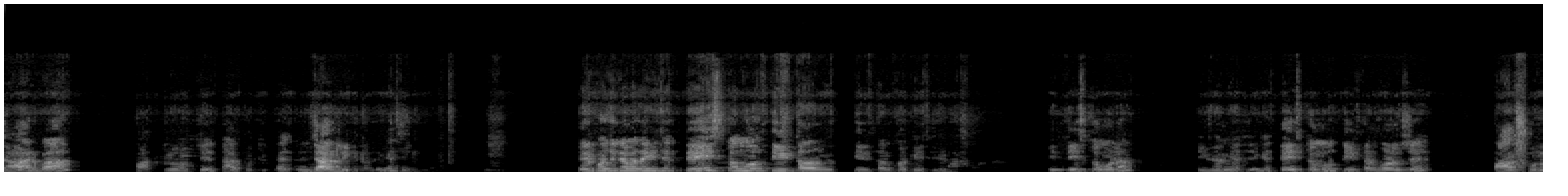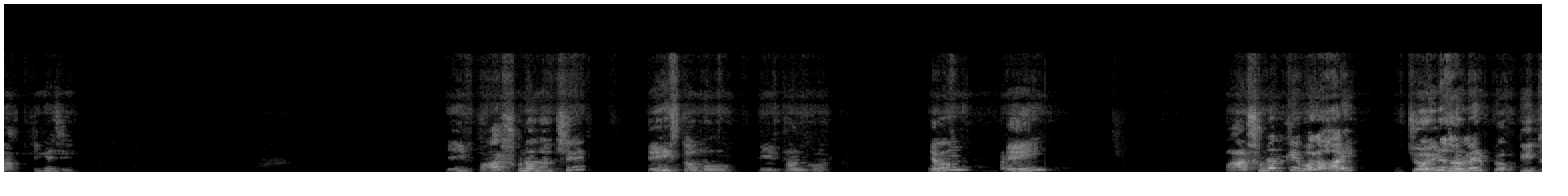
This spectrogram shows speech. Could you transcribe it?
যার বা পাত্র হচ্ছে তার প্রতীক যার লিখে ঠিক আছে? এরপর যদি আমরা দেখি যে তেইশতম তীর্থাঙ্ক তীর্থাঙ্কর কে ছিলেন? এই তেইশতমটা এক্সামে আছে, ঠিক আছে? তেইশতম তীর্থাঙ্কর হচ্ছে পার্শ্বনাথ, ঠিক আছে? এই পার্শ্বনাথ হচ্ছে তেইশতম তীর্থাঙ্কর। এবং এই পার্শ্বনাথকে বলা হয় জৈন ধর্মের প্রকৃত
